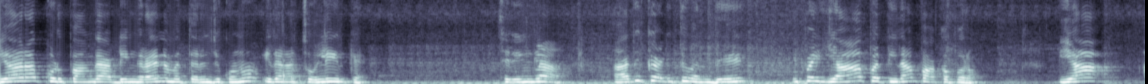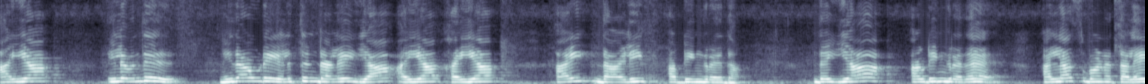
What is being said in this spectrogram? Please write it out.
இயாராப் கொடுப்பாங்க அப்படிங்கிறத நம்ம தெரிஞ்சுக்கணும். இதை நான் சொல்லியிருக்கேன். சரிங்களா? அதுக்கு அடுத்து வந்து இப்போ யா பற்றி தான் பார்க்க போகிறோம் யா ஐயா இல்லை வந்து நிதாவுடைய எழுத்துண்டாலே யா ஐயா ஹையா ஐ இந்த அலீஃப் அப்படிங்கிறது தான். இந்த யா அப்படிங்கிறத அல்லாஹ் சுபானத்தாலே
